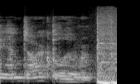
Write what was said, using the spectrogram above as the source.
I am Darkbloom.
